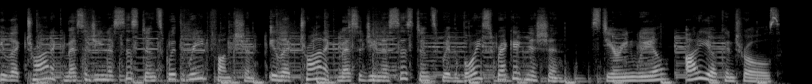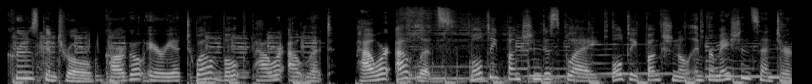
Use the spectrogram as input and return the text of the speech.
electronic messaging assistance with read function, electronic messaging assistance with voice recognition, steering wheel, audio controls, cruise control, cargo area 12 volt power outlet, power outlets, multifunction display, multifunctional information center,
